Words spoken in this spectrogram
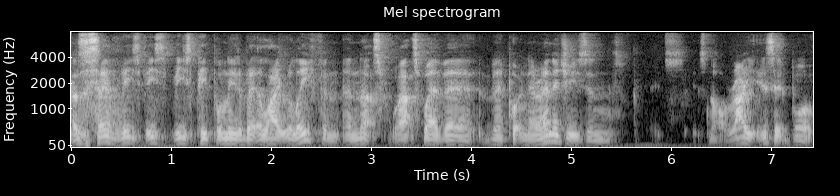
as I say, these, these these people need a bit of light relief, and, and that's that's where they're they're putting their energies, and it's it's not right, is it? But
